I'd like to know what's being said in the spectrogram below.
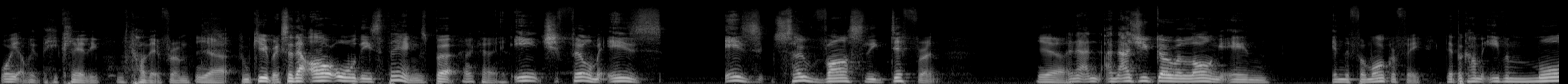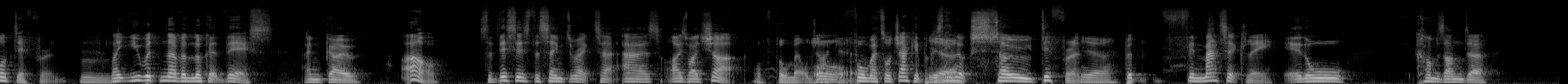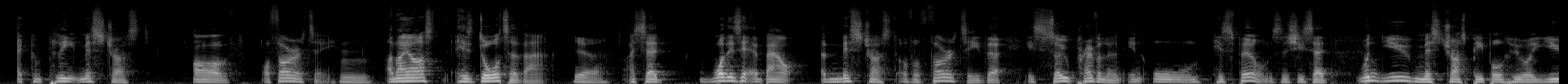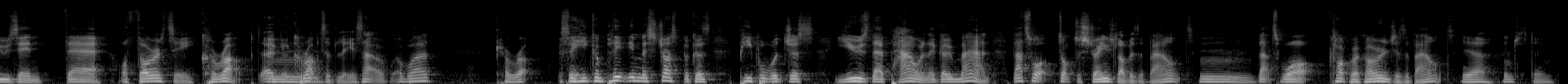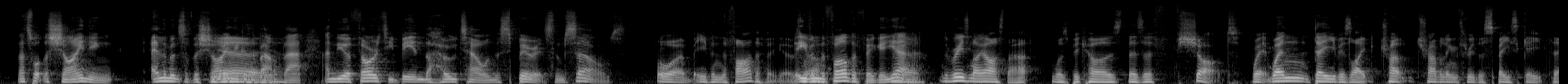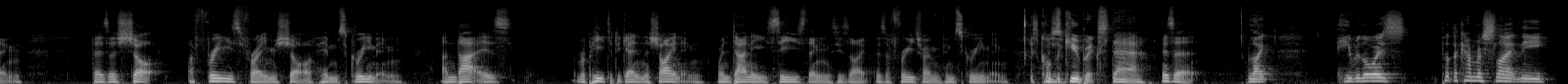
well, yeah, well, he clearly got it from Yeah. from Kubrick. So there are all these things, but Okay. each film is is so vastly different Yeah. and, and and as you go along in in the filmography, they become even more different. Hmm. Like you would never look at this and go, "Oh, so this is the same director as Eyes Wide Shut or Full Metal or Jacket. Full Metal Jacket," because they Yeah. look so different. yeah. But thematically, it all comes under a complete mistrust of authority. Hmm. And I asked his daughter that. Yeah. I said, What is it about a mistrust of authority that is so prevalent in all his films? And she said, Wouldn't you mistrust people who are using their authority corrupt, uh, corruptedly? Is that a, a word? Corrupt. So he completely mistrusts because people would just use their power and they go mad. That's what Doctor Strangelove is about. Hmm. That's what Clockwork Orange is about. Yeah. Interesting. That's what The Shining, elements of The Shining is about yeah. that. And the authority being the hotel and the spirits themselves. Or uh, even the father figure. Even well. the father figure, yeah. The reason I asked that was because there's a shot when, when Dave is like tra- traveling through the space gate thing. There's a shot, a freeze frame shot of him screaming, and that is repeated again in The Shining. When Danny sees things, he's like, "There's a freeze frame of him screaming." It's called the Kubrick stare. Is it? Like, he would always put the camera slightly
